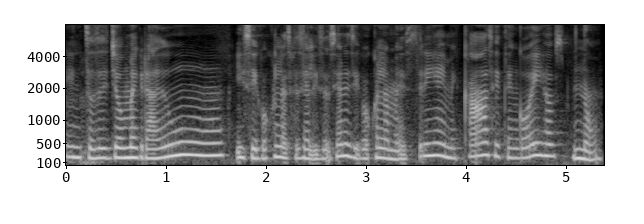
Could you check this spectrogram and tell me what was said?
Entonces yo me gradúo y sigo con la especialización y sigo con la maestría y me caso y tengo hijos. No,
